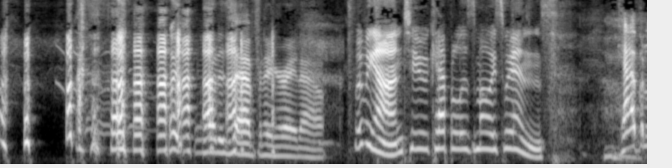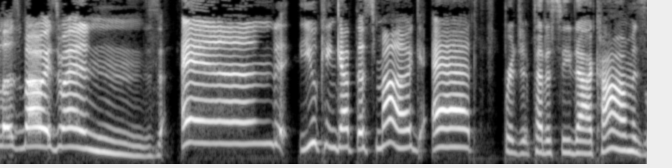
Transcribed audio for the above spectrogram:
what, what is happening right now? Moving on to capitalism always wins. Capitalism always wins. And you can get this mug at bridgetphetasy.com as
